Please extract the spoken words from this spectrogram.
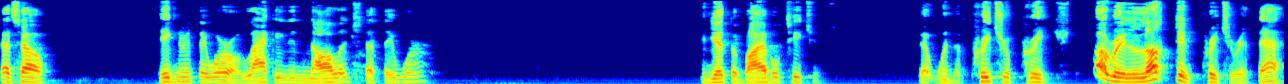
That's how ignorant they were or lacking in knowledge that they were. And yet the Bible teaches that when the preacher preached, a reluctant preacher at that,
